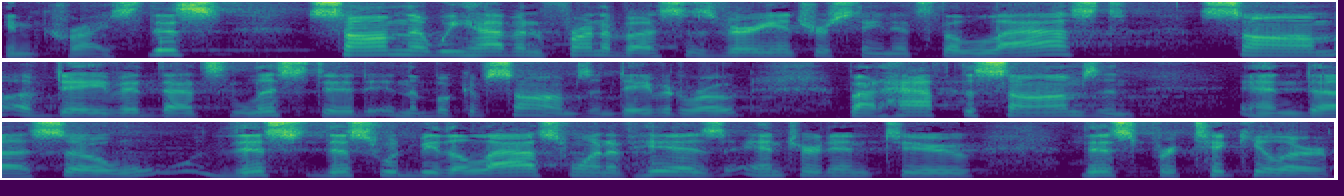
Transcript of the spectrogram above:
in Christ. This psalm that we have in front of us is very interesting. It's the last psalm of David that's listed in the book of Psalms. And David wrote about half the Psalms, and and uh, so this, this would be the last one of his entered into this particular,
